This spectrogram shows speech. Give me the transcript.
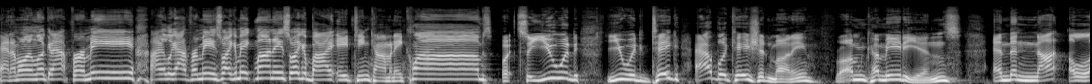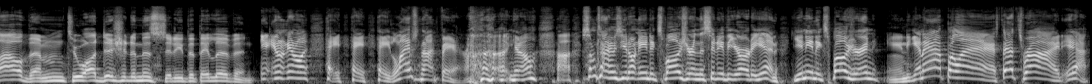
and I'm only looking out for me. I look out for me so I can make money so I can buy 18 comedy clubs. So you would you would take application money from comedians and then not allow them to audition in the city that they live in. You know? Hey, hey, hey, life's not fair. you know, uh, sometimes you don't need exposure in the city that you're already in. You need exposure in Indianapolis. That's right. Yeah.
